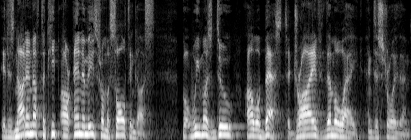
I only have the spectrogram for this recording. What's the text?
It is not enough to keep our enemies from assaulting us, but we must do our best to drive them away and destroy them.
